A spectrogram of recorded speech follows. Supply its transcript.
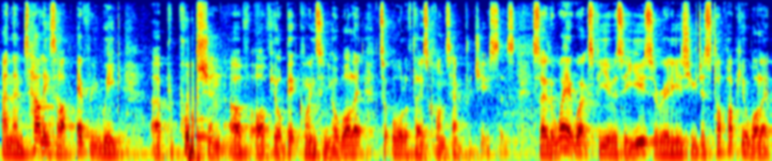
and then tallies up every week a proportion of, of your bitcoins in your wallet to all of those content producers. So the way it works for you as a user really is you just top up your wallet,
